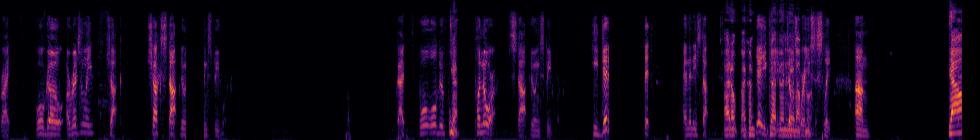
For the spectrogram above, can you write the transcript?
right? We'll go originally Chuck. Chuck stopped doing speed work. Okay, we'll we'll do four. Yeah. Panora stopped doing speed work. He did it, and then he stopped. I don't. I couldn't Yeah, you you you anything tell us about where he used to sleep. Um, down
